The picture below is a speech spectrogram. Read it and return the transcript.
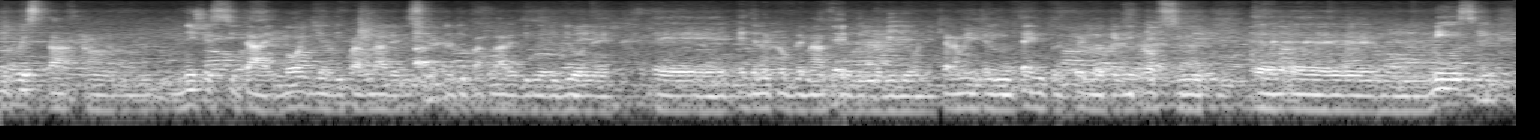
di questa um, necessità e voglia di parlare di Sud, di parlare di Meridione eh, e delle problematiche del Meridione. Chiaramente l'intento è quello che nei prossimi eh, mesi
